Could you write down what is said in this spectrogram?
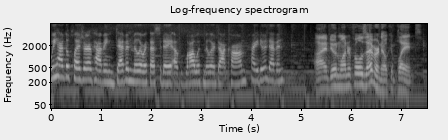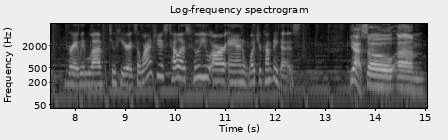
We have the pleasure of having Devin Miller with us today of lawwithmiller.com. How are you doing, Devin? I'm doing wonderful as ever, no complaints. Great, we love to hear it. So why don't you just tell us who you are and what your company does? Yeah, so um,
